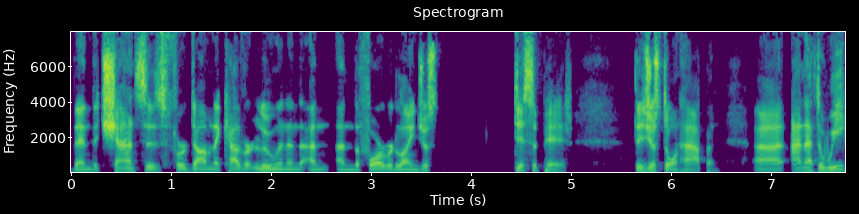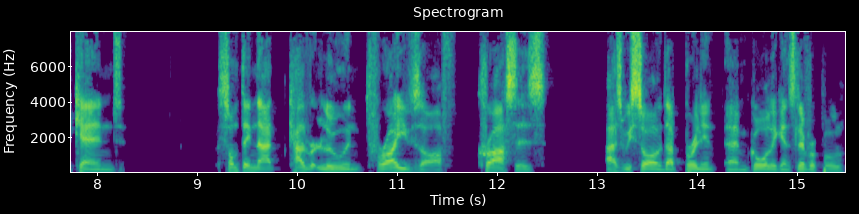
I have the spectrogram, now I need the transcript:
then the chances for Dominic Calvert Lewin and, and, and the forward line just dissipate. They just don't happen. Uh, and at the weekend, something that Calvert Lewin thrives off crosses, as we saw that brilliant um, goal against Liverpool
